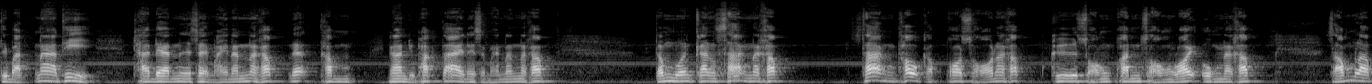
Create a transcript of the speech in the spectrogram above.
ฏิบัติหน้าที่ชายแดนในสมัยนั้นนะครับ และทำงานอยู่ภาคใต้ในสมัยนั้นนะครับจำนวนการสร้างนะครับ สร้างเท่ากับพศนะครับ คือ 2,200 องค์นะครับสำหรับ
